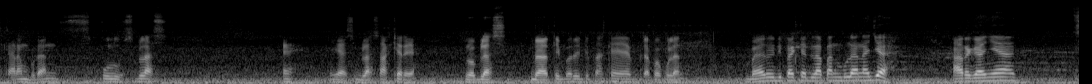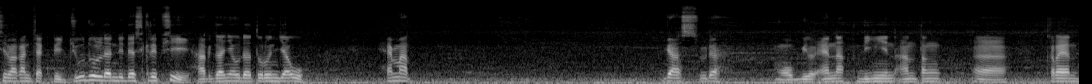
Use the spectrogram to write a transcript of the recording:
sekarang bulan 10 11 eh ya 11 akhir ya. 12 berarti baru dipakai berapa bulan? Baru dipakai 8 bulan aja. Harganya silahkan cek di judul dan di deskripsi. Harganya udah turun jauh. Hemat. Gas sudah mobil enak dingin anteng uh, keren.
